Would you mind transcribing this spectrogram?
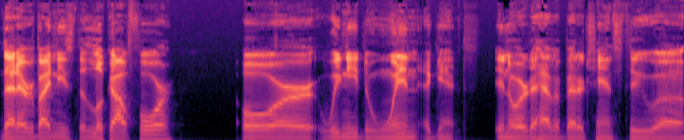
that everybody needs to look out for, or we need to win against in order to have a better chance to. Uh,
